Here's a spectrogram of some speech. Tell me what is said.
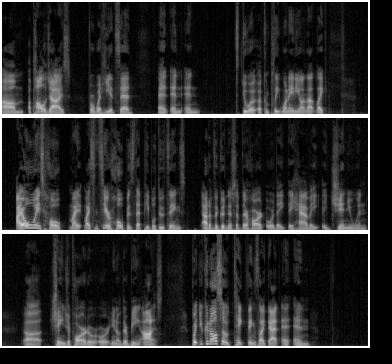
um, apologize for what he had said, and and and do a, a complete 180 on that. Like, I always hope my my sincere hope is that people do things out of the goodness of their heart, or they they have a a genuine uh, change of heart, or or you know they're being honest. But you can also take things like that and. and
